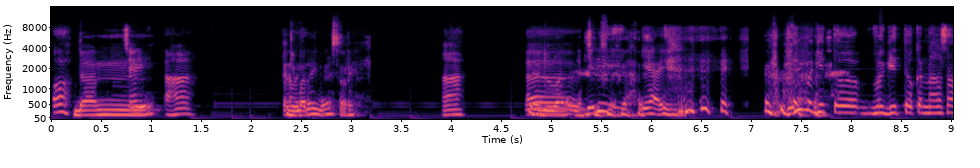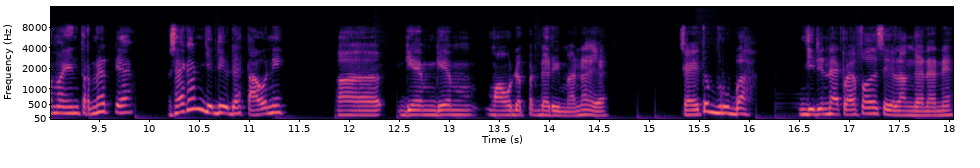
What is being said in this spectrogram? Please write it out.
Oh, dan Saya, aha. Gimana gimana? Sorry. Ah. Ya, Eh, duluan jadi ya, ya. jadi begitu begitu kenal sama internet ya saya kan jadi udah tahu nih eh, game-game mau dapat dari mana ya. Saya itu berubah jadi naik level sih langganannya.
